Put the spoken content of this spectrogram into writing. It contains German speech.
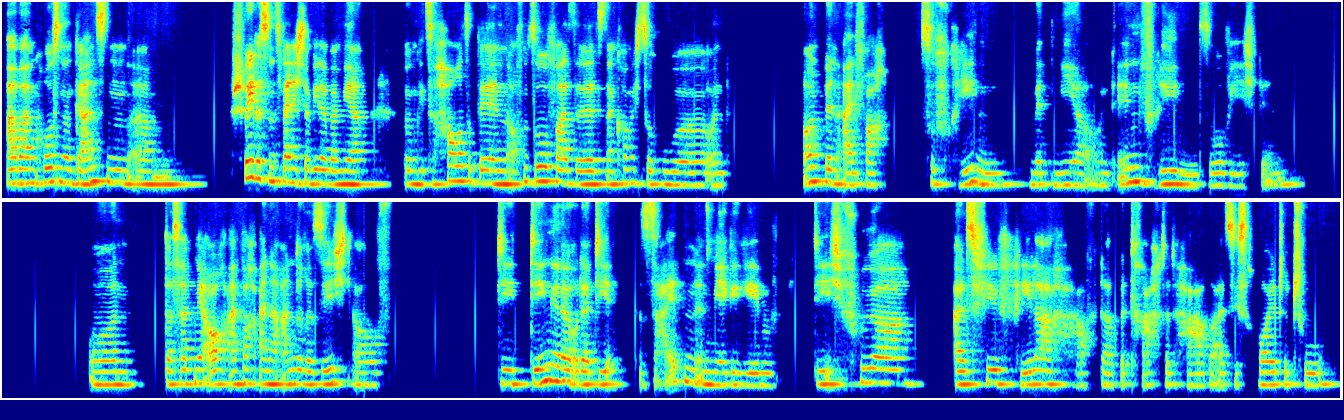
Aber im Großen und Ganzen, ähm, spätestens wenn ich dann wieder bei mir irgendwie zu Hause bin, auf dem Sofa sitze, dann komme ich zur Ruhe und, und bin einfach zufrieden mit mir und in Frieden, so wie ich bin. Und das hat mir auch einfach eine andere Sicht auf die Dinge oder die Seiten in mir gegeben, die ich früher als viel fehlerhafter betrachtet habe, als ich es heute tue.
